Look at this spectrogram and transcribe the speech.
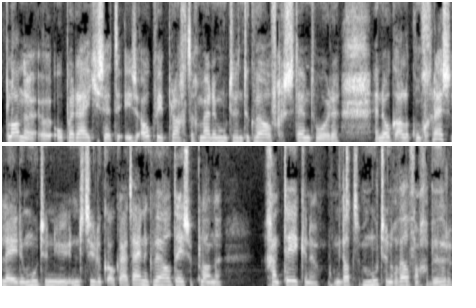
plannen uh, op een rijtje zetten is ook weer prachtig. Maar er moet natuurlijk wel over gestemd worden. En ook alle congresleden moeten nu natuurlijk ook uiteindelijk wel deze plannen gaan tekenen. Dat moet er nog wel van gebeuren.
